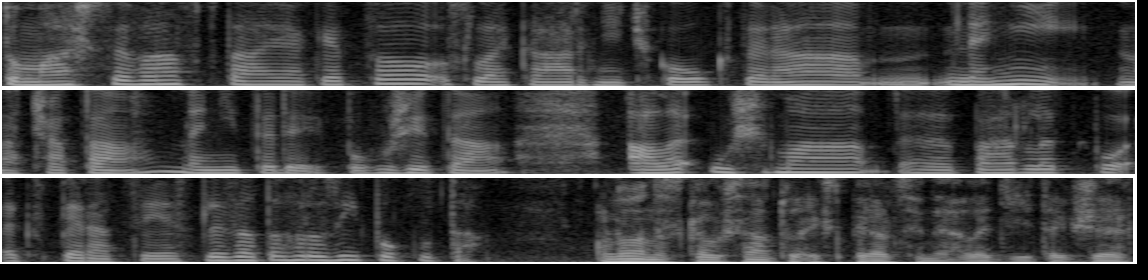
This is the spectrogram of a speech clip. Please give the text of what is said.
Tomáš se vás ptá, jak je to s lékárničkou, která není načatá, není tedy použitá, ale už má eh, pár let po expiraci. Jestli za to hrozí pokuta? Ono dneska už se na tu expiraci nehledí, takže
